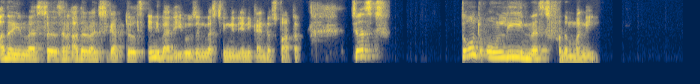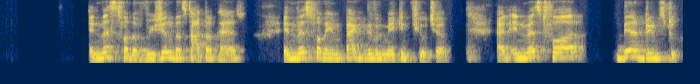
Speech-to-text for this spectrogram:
other investors and other venture capitals, anybody who's investing in any kind of startup, just don't only invest for the money. Invest for the vision the startup has, invest for the impact they will make in future, and invest for their dreams too.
